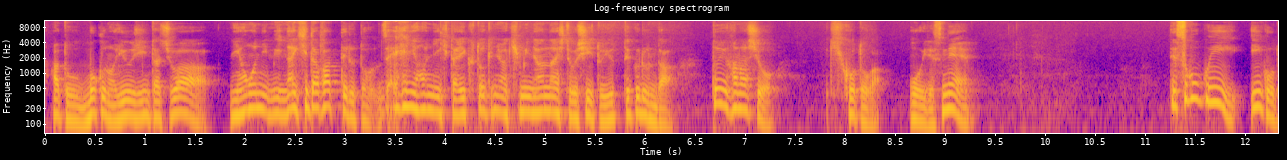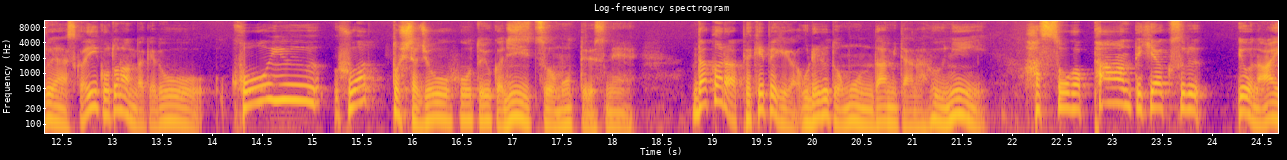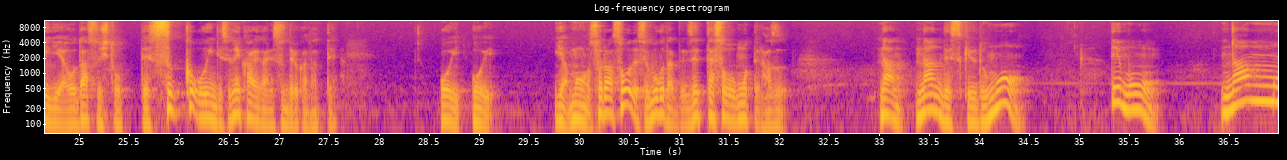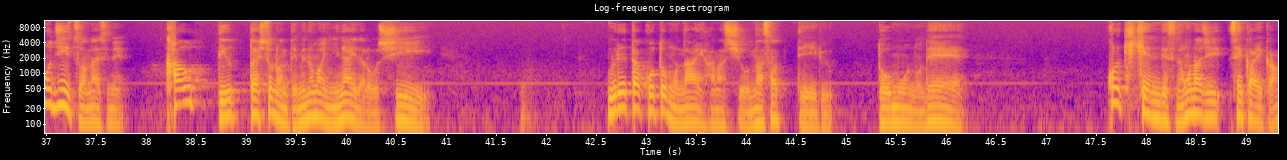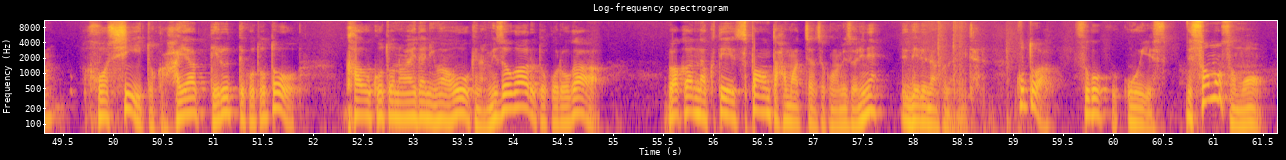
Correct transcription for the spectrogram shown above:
あと、僕の友人たちは、日本にみんな行きたがってると、ぜひ日本に行きたい、行く時には君に案内してほしいと言ってくるんだ、という話を聞くことが多いですね。で、すごくいい、いいことじゃないですか。いいことなんだけど、こういうふわっとした情報というか事実を持ってですね、だからペケペケが売れると思うんだみたいな風に発想がパーンって飛躍するようなアイディアを出す人ってすっごい多いんですよね、海外に住んでる方って。おい、おい。いや、もうそれはそうですよ。僕だって絶対そう思ってるはず。なん、なんですけれども、でも、何も事実はないですね。買うって言った人なんて目の前にいないだろうし、売れたこともない話をなさっていると思うので、これ危険ですね。同じ世界観。欲しいとか流行ってるってことと、買うことの間には大きな溝があるところが、わかんなくて、スパーンとはまっちゃうんですよ、この溝にね。で、出れなくなるみたいなことはすごく多いです。で、そもそも、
